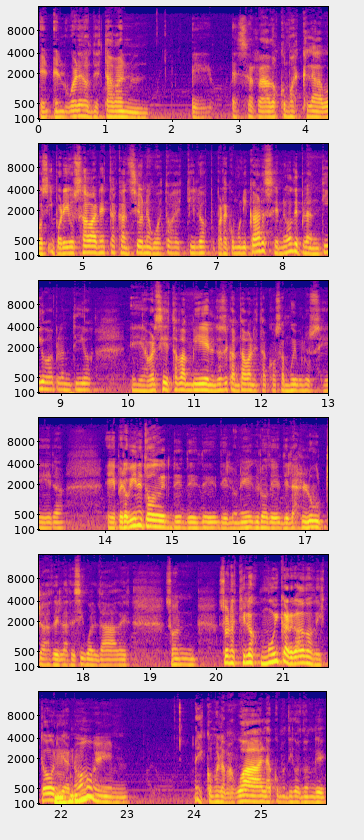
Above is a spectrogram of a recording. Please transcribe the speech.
en, lugares donde estaban encerrados como esclavos y por ahí usaban estas canciones o estos estilos para comunicarse, ¿no? De plantíos a plantíos, eh, a ver si estaban bien. Entonces cantaban estas cosas muy bluseras. Eh, pero viene todo de, lo negro, de, las luchas, de las desigualdades. Son, son estilos muy cargados de historia, ¿no? Eh, es como la baguala, como digo, donde,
